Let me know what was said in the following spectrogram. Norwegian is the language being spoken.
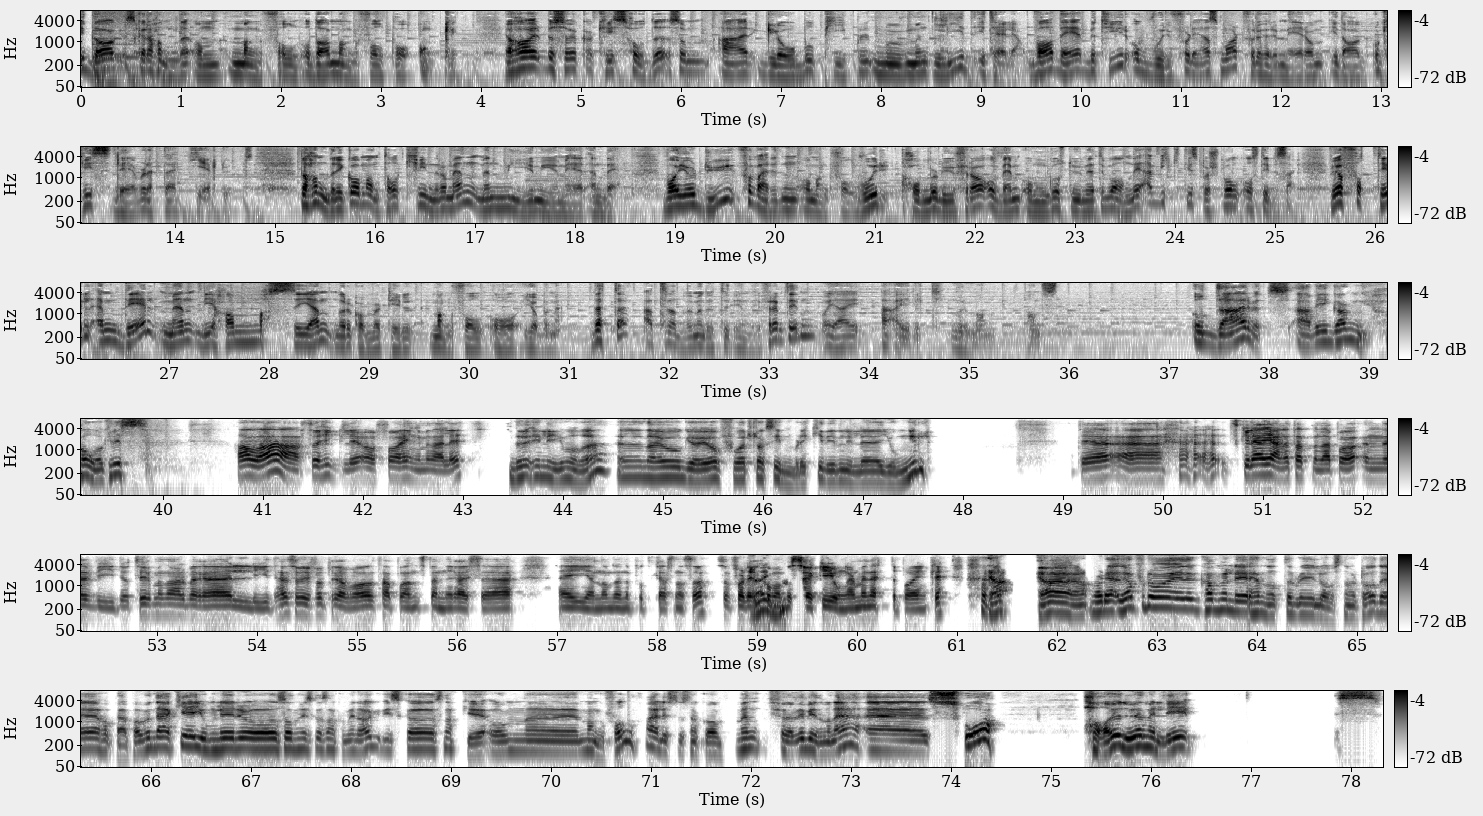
I dag skal det handle om mangfold, og da mangfold på ordentlig. Jeg har besøk av Chris Hode, som er Global People Movement Lead i Telia. Hva det betyr og hvorfor det er smart, får du høre mer om i dag. Og Chris lever dette helt ut. Det handler ikke om antall kvinner og menn, men mye, mye mer enn det. Hva gjør du for verden og mangfold? Hvor kommer du fra, og hvem omgås du med til vanlig, er viktige spørsmål å stille seg. Vi har fått til en del, men vi har masse igjen når det kommer til mangfold å jobbe med. Dette er 30 minutter inn i fremtiden, og jeg er Eirik Normann Hansen. Og der, vet du, er vi i gang. Hallo, Chris. Halla, så hyggelig å få henge med deg litt. Du, I like måte. Eh, det er jo gøy å få et slags innblikk i din lille jungel. Det eh, skulle jeg gjerne tatt med deg på en videotur, men nå er det bare lyd her, så vi får prøve å ta på en spennende reise Eh, gjennom denne podkasten også. Så får dere komme og besøke jungelen min etterpå, egentlig. ja, ja, ja. Det, ja, for da kan vel det hende at det blir lov snart òg, det håper jeg på. Men det er ikke jungler og sånn vi skal snakke om i dag. Vi skal snakke om eh, mangfold, har jeg lyst til å snakke om. Men før vi begynner med det, eh, så har jo du en veldig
